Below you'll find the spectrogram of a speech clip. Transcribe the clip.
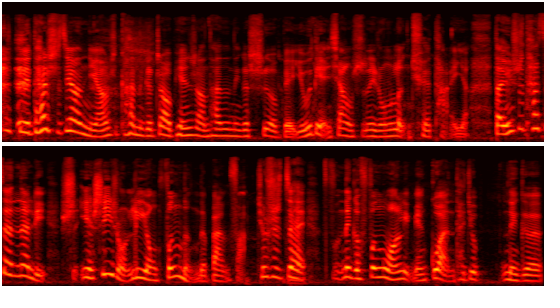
对，它实际上你要是看那个照片上，它的那个设备有点像是那种冷却塔一样，等于是它在那里是也是一种利用风能的办法，就是在那个风往里面灌，它就那个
